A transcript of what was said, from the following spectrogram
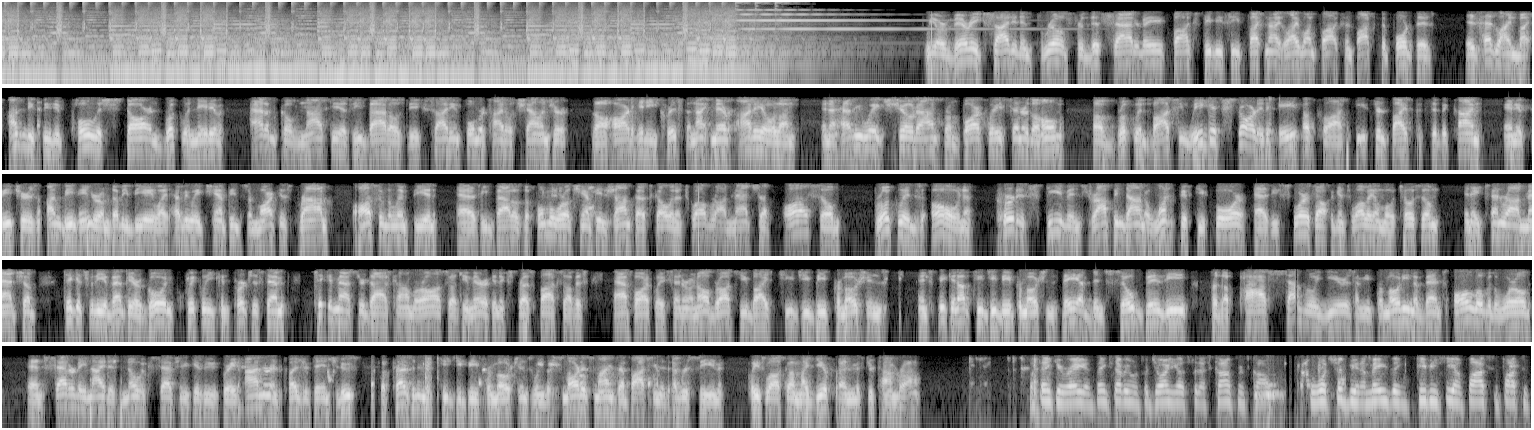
We are very excited and thrilled for this Saturday. Fox PBC Fight Night live on Fox and Fox Deportes is headlined by undefeated Polish star and Brooklyn native Adam Kownacki as he battles the exciting former title challenger, the hard-hitting Chris the Nightmare Arreola in a heavyweight showdown from Barclays Center, the home of Brooklyn Boxing. We get started at 8 o'clock Eastern 5 Pacific time and it features unbeaten interim WBA light heavyweight champion Sir Marcus Browne, also an Olympian, as he battles the former world champion Jean Pascal in a 12-round matchup. Also, Brooklyn's own Curtis Stevens dropping down to 154 as he squares off against Wale Omotoso in a 10-round matchup. Tickets for the event, they are going quickly. You can purchase them Ticketmaster.com or also at the American Express box office at Barclay Center, and all brought to you by TGB Promotions. And speaking of TGB Promotions, they have been so busy for the past several years. I mean, promoting events all over the world. And Saturday night is no exception. It gives me great honor and pleasure to introduce the president of TGB Promotions, one of the smartest minds that boxing has ever seen. Please welcome my dear friend, Mr. Tom Brown. Well, thank you, Ray, and thanks everyone for joining us for this conference call for what should be an amazing PBC on Fox and Fox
